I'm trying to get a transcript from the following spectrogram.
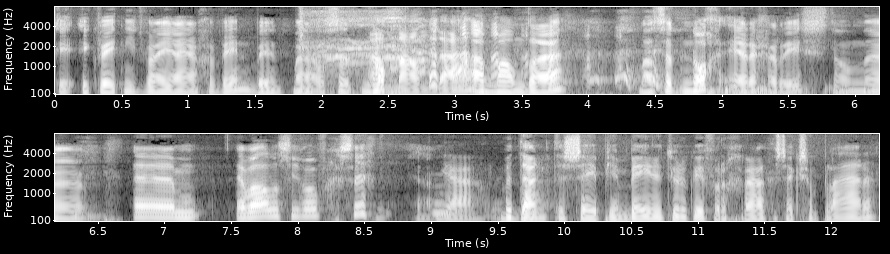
ik, ik weet niet waar jij aan gewend bent, maar als dat nog... Amanda. Amanda. Maar als dat nog erger is, dan... eh, Ehm, hebben we alles hierover gezegd? Ja, bedankt de CPNB natuurlijk weer voor de gratis exemplaren.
